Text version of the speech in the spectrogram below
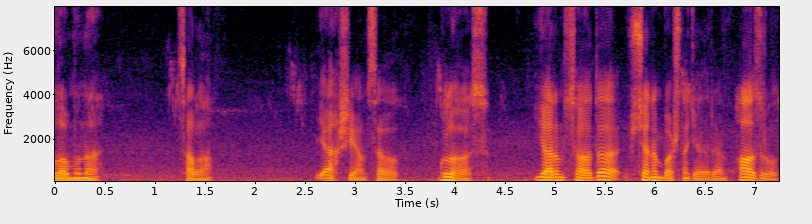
Alamuna. Salam. Yaxşıyam, sağ ol. Qulaq as. Yarım saata küçənin başına gəlirəm. Hazır ol.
